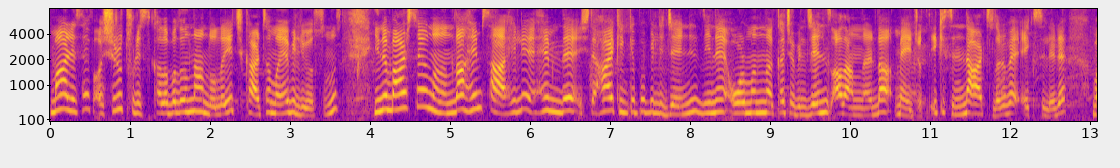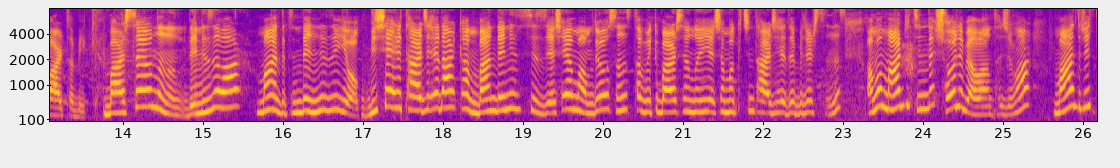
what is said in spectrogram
maalesef aşırı turist kalabalığından dolayı çıkartamayabiliyorsunuz. Yine Barcelona'nın da hem sahili hem de işte hiking yapabileceğiniz yine ormanına kaçabileceğiniz alanları da mevcut. İkisinin de artıları ve eksileri var tabii ki. Barcelona'nın denizi var. Madrid'in denizi yok. Bir şehri tercih ederken ben denizsiz yaşayamam diyorsanız tabii ki Barcelona'yı yaşamak için tercih edebilirsiniz. Ama Madrid'in de şöyle bir avantajı var. Madrid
